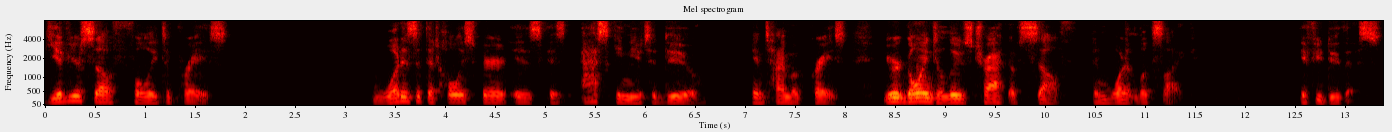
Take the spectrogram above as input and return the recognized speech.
Give yourself fully to praise. What is it that Holy Spirit is is asking you to do in time of praise? You're going to lose track of self and what it looks like if you do this.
